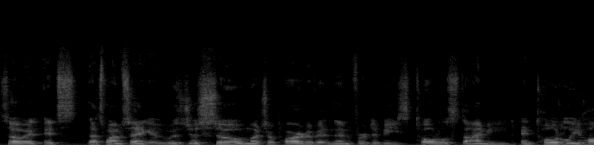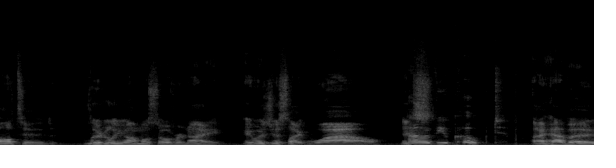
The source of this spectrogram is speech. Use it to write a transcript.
So it, it's that's why I'm saying it was just so much a part of it, and then for it to be total stymied and totally halted, literally almost overnight, it was just like wow. It's, How have you coped? I have a,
